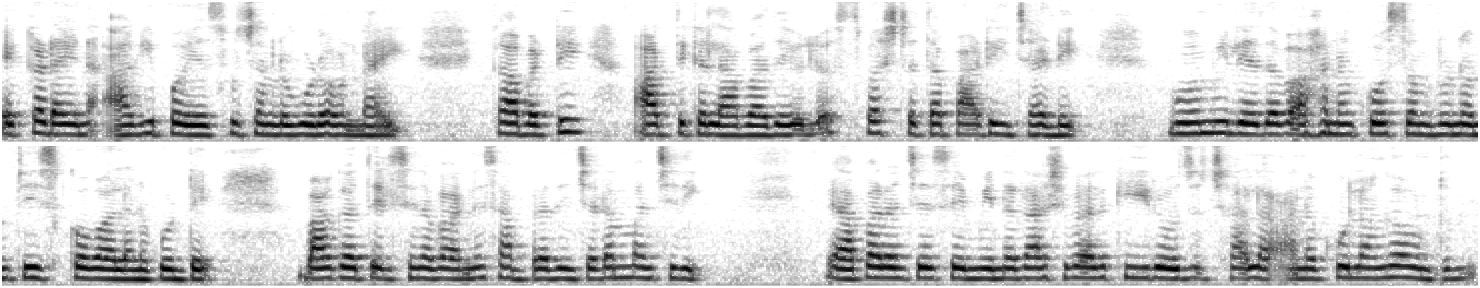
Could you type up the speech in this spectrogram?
ఎక్కడైనా ఆగిపోయే సూచనలు కూడా ఉన్నాయి. కాబట్టి ఆర్థిక లావాదేవీలో స్పష్టత పాటించండి. భూమి లేదా వాహనం కోసం రుణం తీసుకోవాలనుకుంటే బాగా తెలిసిన వారిని సంప్రదించడం మంచిది. వ్యాపారం చేసే మీనరాశి వారికి ఈరోజు చాలా అనుకూలంగా ఉంటుంది.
